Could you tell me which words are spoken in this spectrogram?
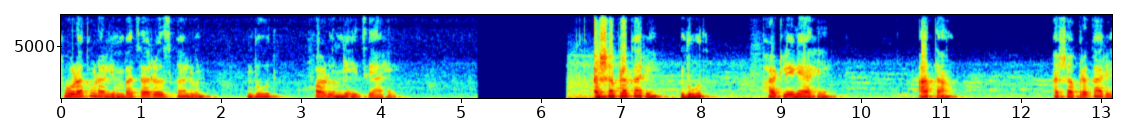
थोडा थोडा लिंबाचा रस घालून दूध फाडून घ्यायचे आहे. अशा प्रकारे दूध फाटलेले आहे. आता अशा प्रकारे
